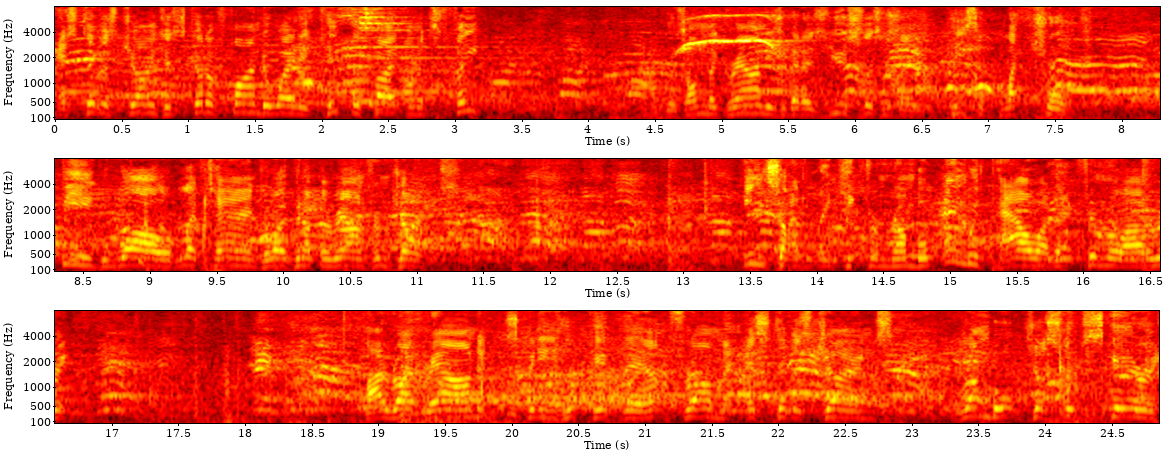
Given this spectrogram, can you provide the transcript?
Esteves Jones has got to find a way to keep the fight on its feet because on the ground he's about as useless as a piece of black chalk. Big, wild left hand to open up the round from Jones. Inside leg kick from Rumble and with power that femoral artery. High right round, spinning hook kick there from Esteves Jones. Rumble just looks scary.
